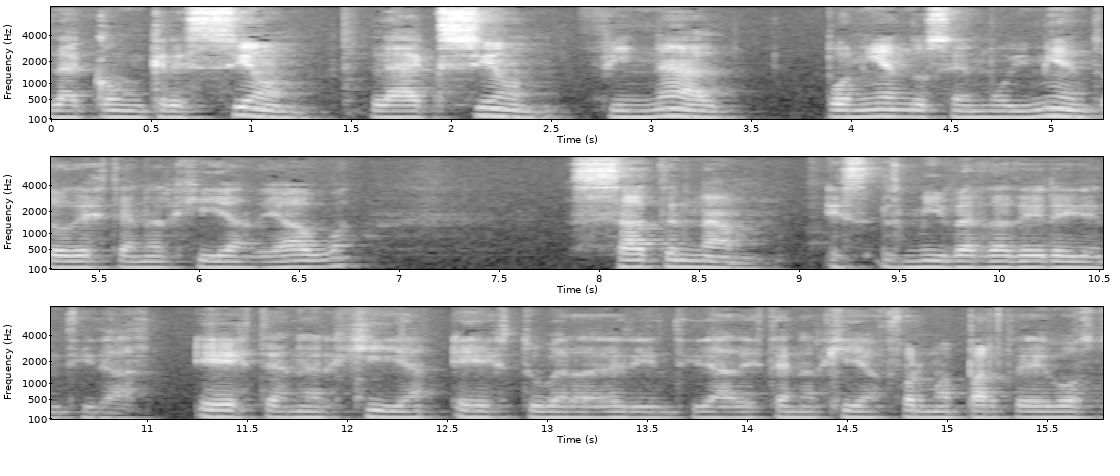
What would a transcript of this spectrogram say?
la concreción, la acción final poniéndose en movimiento de esta energía de agua. Satnam es mi verdadera identidad. Esta energía es tu verdadera identidad. Esta energía forma parte de vos.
